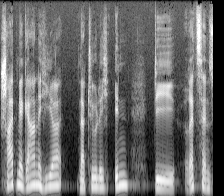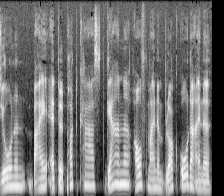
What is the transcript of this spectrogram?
schreib mir gerne hier natürlich in die Rezensionen bei Apple Podcast, gerne auf meinem Blog oder eine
